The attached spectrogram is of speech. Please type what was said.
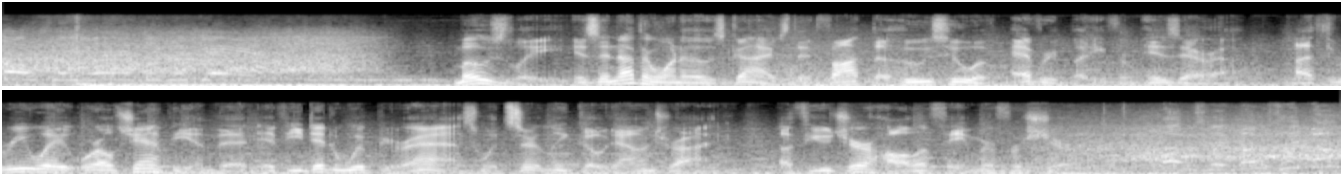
Mosley landing again. Mosley is another one of those guys that fought the who's who of everybody from his era. A three weight world champion that, if he didn't whip your ass, would certainly go down trying. A future Hall of Famer for sure. Mosley, Mosley, Mosley.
